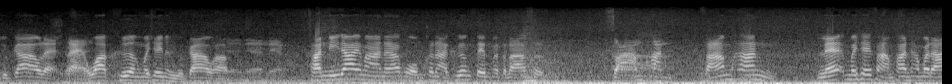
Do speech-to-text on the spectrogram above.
1.9 แหละ แต่ว่าเครื่องไม่ใช่ 1.9 ครับงนี้เนี่ยเนี่คันนี้ได้มานะครับผม ขนาดเครื่องเต็มอัตราสุด 3,000 3,000 และไม่ใช่ 3,000 ธรรมดา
